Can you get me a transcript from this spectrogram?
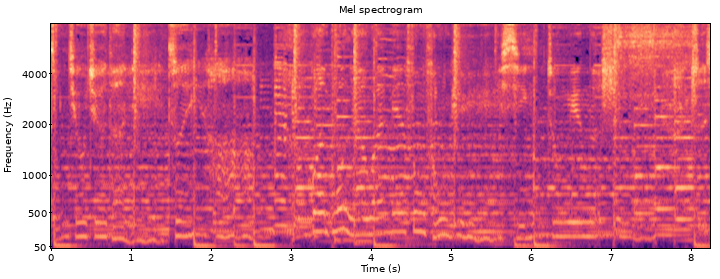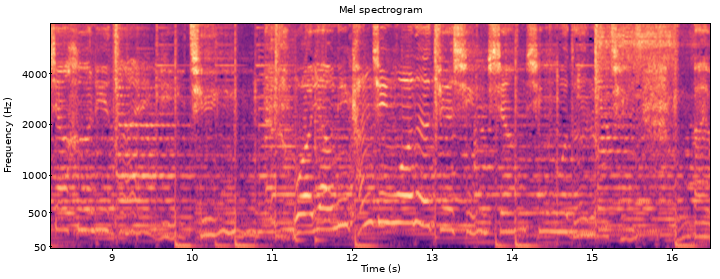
终究觉得你最好。管不了外面风风雨雨，心中念的是你，只想和你在一起。我要你看清我的决心，相信我的柔情，明白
